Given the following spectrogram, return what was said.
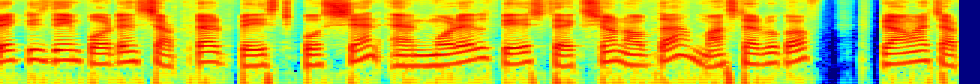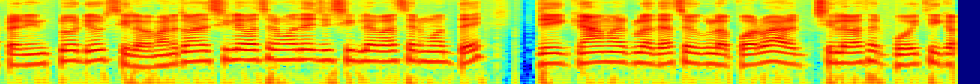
Practise the importance chapter based question and model test section of the master book of grammar chapter include your syllabus মানে তোমাদের সিলেবাসের মধ্যে, যে সিলেবাসের মধ্যে যে গ্রামারগুলো আছে ওগুলো পড়বা। আর সিলেবাসের বই থেকে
